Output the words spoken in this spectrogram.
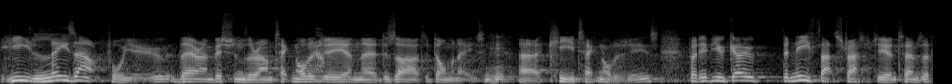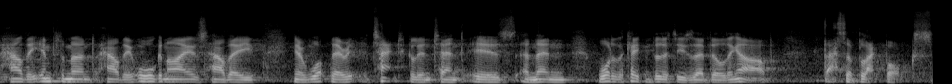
he lays out for you their ambitions around technology and their desire to dominate mm-hmm. uh, key technologies. But if you go beneath that strategy in terms of how they implement, how they organize, how they, you know, what their tactical intent is, and then what are the capabilities they're building up, that's a black box.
